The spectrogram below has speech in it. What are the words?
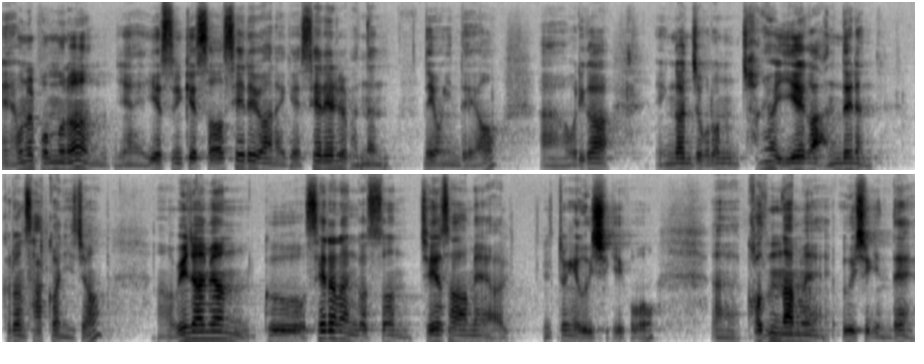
예, 오늘 본문은 예, 예수님께서 세례 요한에게 세례를 받는 내용인데요. 아, 우리가 인간적으로는 전혀 이해가 안 되는 그런 사건이죠. 어, 왜냐하면 그 세례라는 것은 제사함의 일종의 의식이고 어, 거듭남의 의식인데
